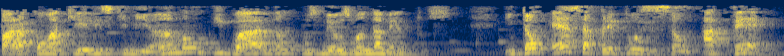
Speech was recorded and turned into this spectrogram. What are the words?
para com aqueles que me amam e guardam os meus mandamentos. Então, essa preposição até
